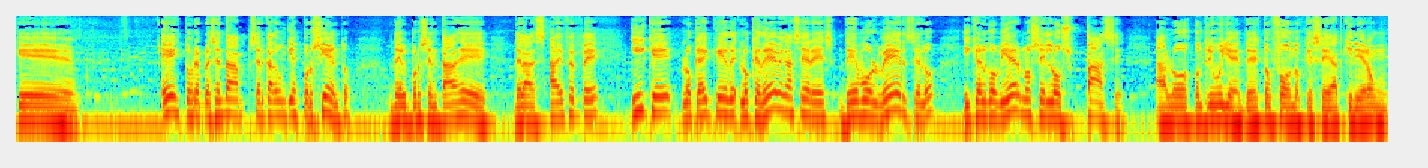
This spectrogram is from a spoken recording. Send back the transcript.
que esto representa cerca de un 10% del porcentaje de las AFP y que lo que hay que lo que deben hacer es devolvérselo y que el gobierno se los pase a los contribuyentes estos fondos que se adquirieron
